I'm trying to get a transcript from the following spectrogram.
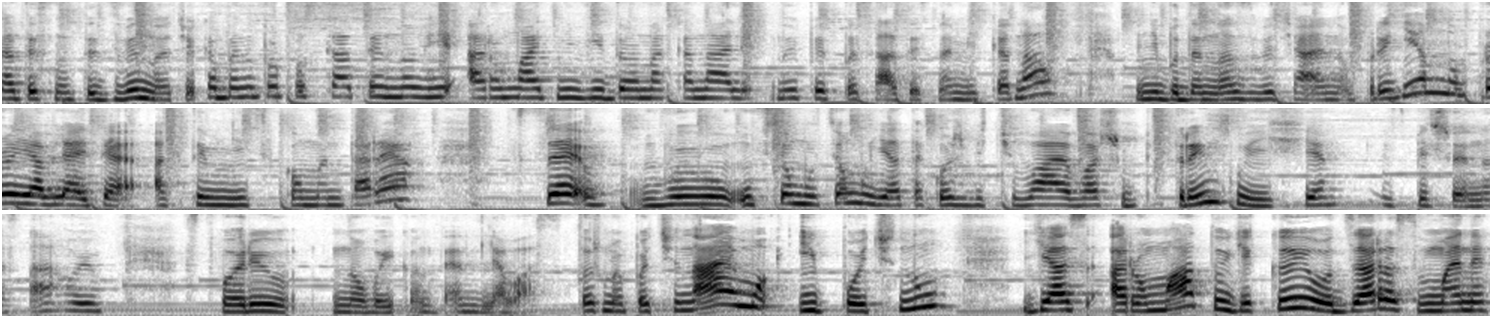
натиснути дзвіночок, аби не пропускати нові ароматні відео на каналі. Ну і підписатись на мій канал. Мені буде надзвичайно приємно. Проявляйте активність в коментарях. Все в у всьому цьому я також відчуваю вашу підтримку і ще з більшою наснагою створюю новий контент для вас. Тож ми починаємо і почну я з аромату, який от зараз в мене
